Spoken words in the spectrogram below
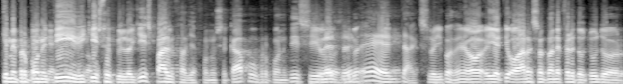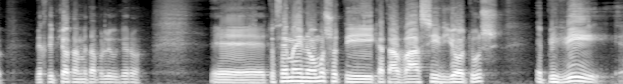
Και με προπονητή Δεν είναι δική του επιλογής πάλι θα διαφωνούσε κάπου. Ο προπονητής ή ο. Λες, ε; ε, εντάξει, λογικό δεν είναι. Ο- γιατί ο Άρνεσον όταν έφερε το Τούντορ δεν χτυπιόταν μετά από λίγο καιρό. Ε, το θέμα είναι όμως ότι κατά βάση οι δυο τους επειδή ε,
